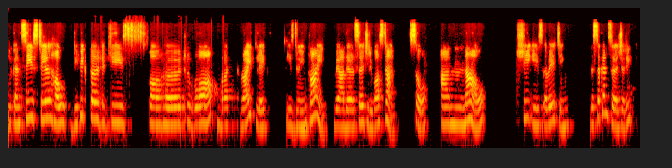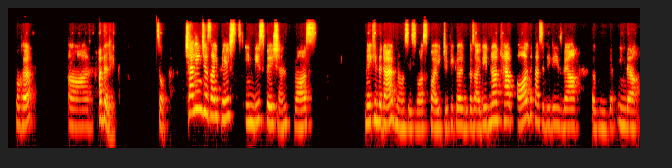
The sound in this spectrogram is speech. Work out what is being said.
You can see still how difficult it is for her to walk, but right leg is doing fine where the surgery was done. So um, now she is awaiting the second surgery for her uh, other leg. So challenges I faced in this patient was making the diagnosis was quite difficult because I did not have all the facilities where um, in the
